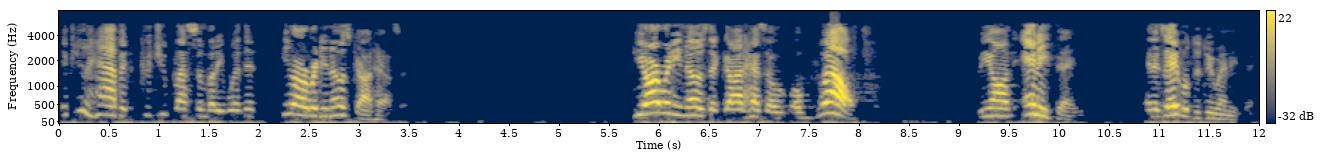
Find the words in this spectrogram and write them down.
if you have it, could you bless somebody with it? He already knows God has it. He already knows that God has a, a wealth beyond anything and is able to do anything.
